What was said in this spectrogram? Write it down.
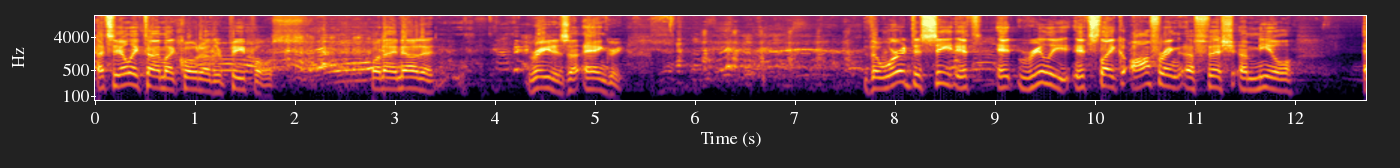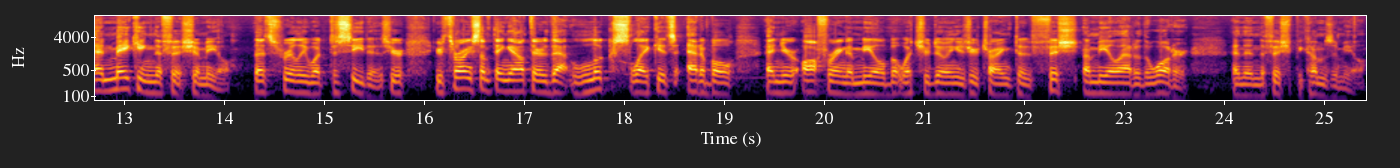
That's the only time I quote other people's when I know that Reed is angry. The word deceit, it's, it really, it's like offering a fish a meal and making the fish a meal. That's really what deceit is. You're, you're throwing something out there that looks like it's edible and you're offering a meal, but what you're doing is you're trying to fish a meal out of the water and then the fish becomes a meal.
